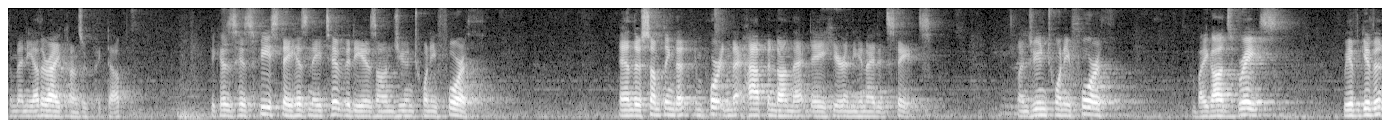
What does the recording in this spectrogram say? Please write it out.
or many other icons we picked up? Because his feast day, his nativity, is on June 24th. And there's something that important that happened on that day here in the United States. On June 24th, by God's grace, we have given,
